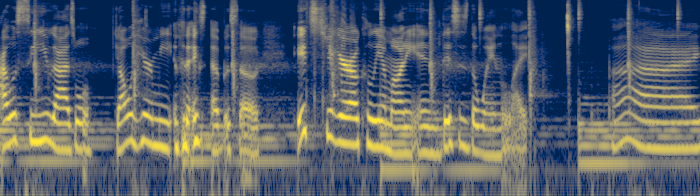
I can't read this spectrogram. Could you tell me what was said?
I will see you guys. Well y'all will hear me in the next episode. It's your girl Caliyah Amanie, and this is the way and the light. Bye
